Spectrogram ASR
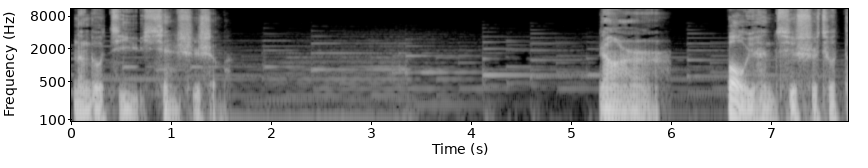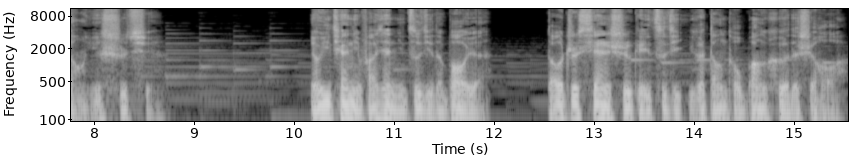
能够给予现实什么。然而，抱怨其实就等于失去。有一天，你发现你自己的抱怨导致现实给自己一个当头棒喝的时候啊，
